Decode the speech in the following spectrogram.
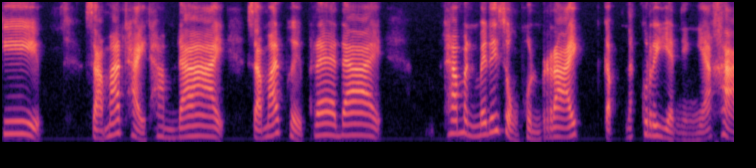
ที่สามารถถ่ายทำได้ สามารถเผยแพร่ได้ ถ้ามันไม่ได้ส่งผลร้ายกับนักเรียนอย่างเงี้ยค่ะ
